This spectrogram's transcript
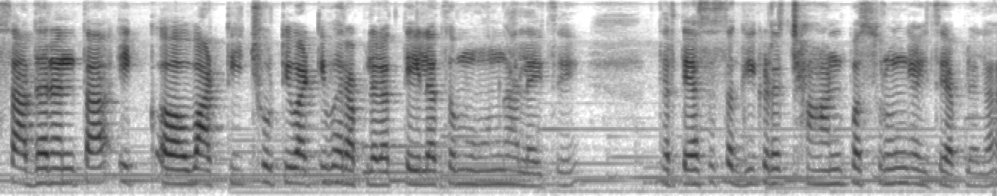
साधारणतः एक वाटी छोटी वाटीभर आपल्याला तेलाचं मोहन घालायचे तर ते असं सगळीकडे छान पसरून घ्यायचं आहे आपल्याला.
